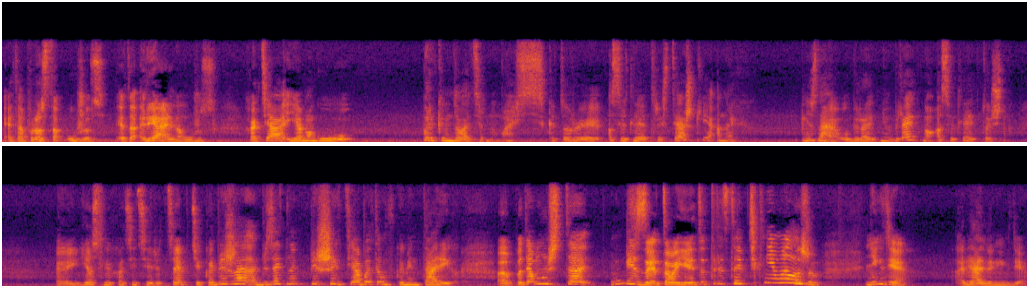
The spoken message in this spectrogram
Это просто ужас. Это реально ужас. Хотя я могу порекомендовать одну мазь, которая осветляет растяжки. Она их, не знаю, убирает, не убирает, но осветляет точно. Э, если хотите рецептик, обязательно пишите об этом в комментариях, э, потому что без этого я этот рецептик не выложу. Нигде. Реально нигде.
